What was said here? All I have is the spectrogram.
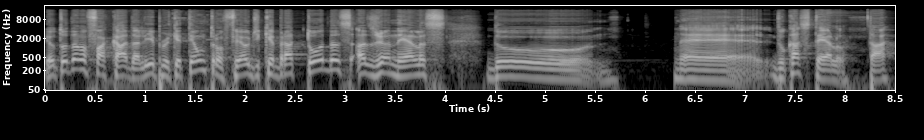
Eu tô dando facada ali porque tem um troféu de quebrar todas as janelas do é, do castelo, tá?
